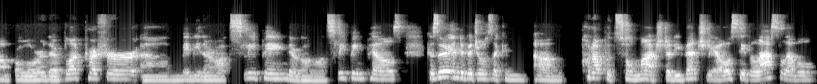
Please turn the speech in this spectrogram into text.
um, or lower their blood pressure. Um, maybe they're not sleeping, they're going on sleeping pills because there are individuals that can um, put up with so much that eventually, I always say the last level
